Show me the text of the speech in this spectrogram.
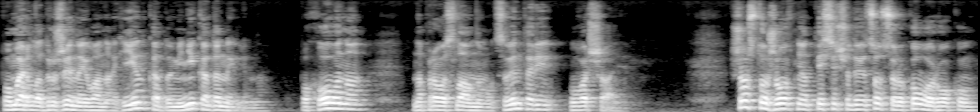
померла дружина Івана Гієнка Домініка Данилівна, похована на православному цвинтарі у Варшаві. 6 жовтня 1940 року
